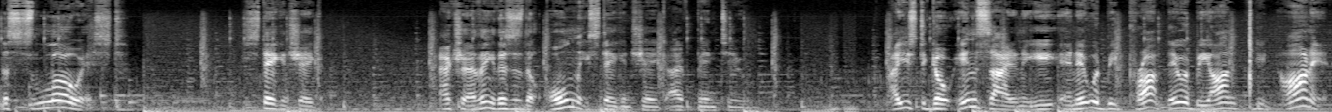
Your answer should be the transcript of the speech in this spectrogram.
the slowest steak and shake Actually, I think this is the only steak and shake I've been to. I used to go inside and eat, and it would be prompt. They would be on on it.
